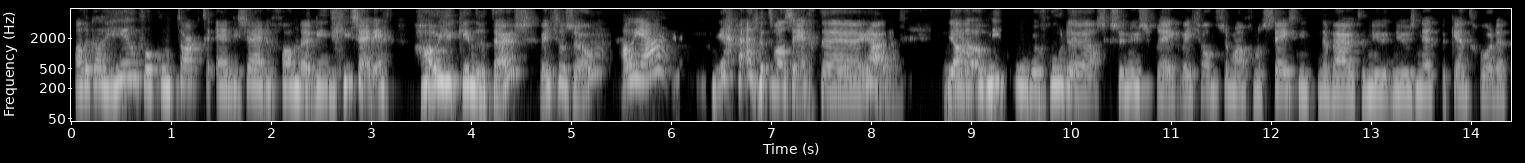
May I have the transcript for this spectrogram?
had ik al heel veel contact. En die zeiden van, die, die zeiden echt, hou je kinderen thuis. Weet je wel zo. Oh ja? Ja, dat was echt, ja. Die hadden ook niet kunnen bevroeden als ik ze nu spreek. Weet je, want ze mogen nog steeds niet naar buiten. Nu, nu is net bekend geworden,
